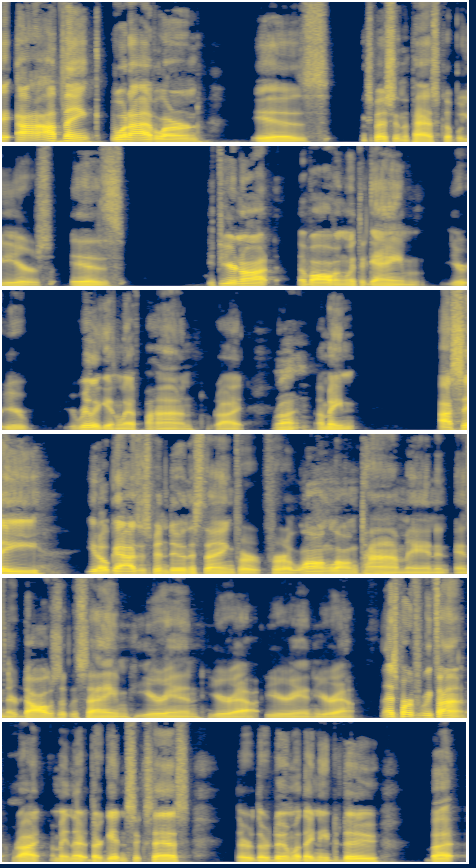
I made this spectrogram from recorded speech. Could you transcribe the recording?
It, I, I think what I have learned is, especially in the past couple of years, is if you're not evolving with the game, you're you're you're really getting left behind, right? Right. I mean, I see, you know, guys that's been doing this thing for for a long, long time, man, and, and their dogs look the same year in, year out, year in, year out. That's perfectly fine, right? I mean, they're they're getting success, they're they're doing what they need to do, but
